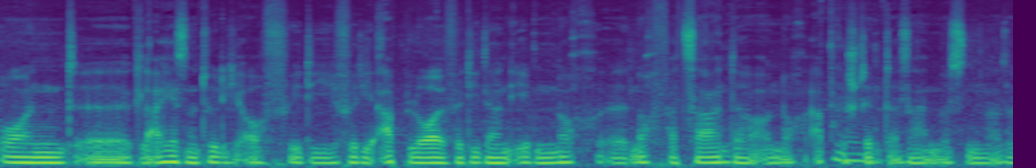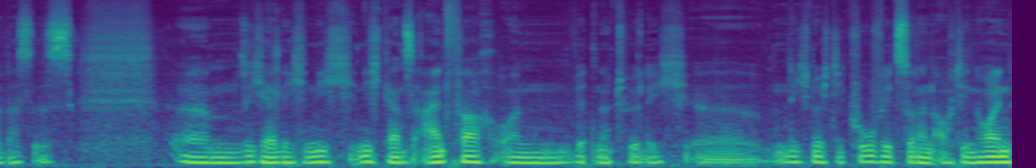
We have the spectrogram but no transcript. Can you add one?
Und äh, gleiches natürlich auch für die, für die Abläufe, die dann eben noch, äh, noch verzahnter und noch abgestimmter sein müssen. Also das ist ähm, sicherlich nicht, nicht ganz einfach und wird natürlich äh, nicht durch die Covid, sondern auch die neuen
